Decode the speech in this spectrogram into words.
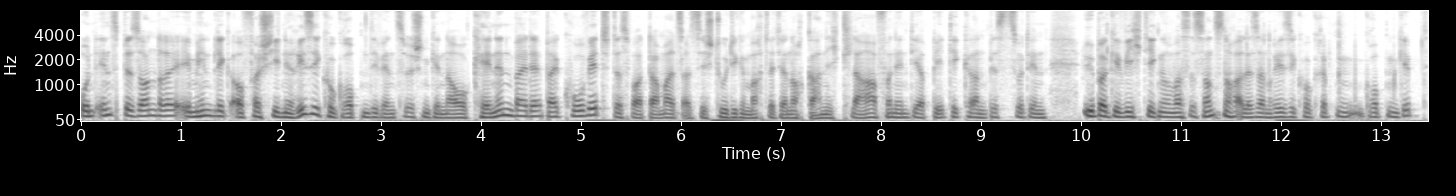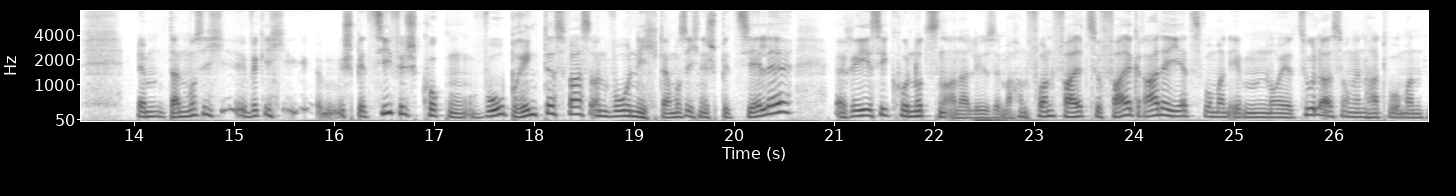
und insbesondere im Hinblick auf verschiedene Risikogruppen, die wir inzwischen genau kennen bei, der, bei Covid. Das war damals, als die Studie gemacht wird, ja noch gar nicht klar, von den Diabetikern bis zu den Übergewichtigen und was es sonst noch alles an Risikogruppen Gruppen gibt. Ähm, dann muss ich wirklich ähm, spezifisch gucken, wo bringt es was und wo nicht. Da muss ich eine spezielle Risiko-Nutzen-Analyse machen, von Fall zu Fall, gerade jetzt, wo man eben neue Zulassungen hat, wo man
